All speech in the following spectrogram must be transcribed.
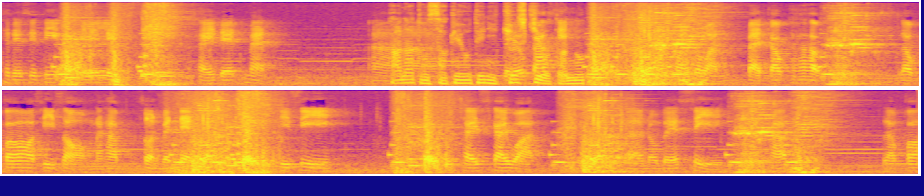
Tenacity of Lilith 4 ใช้ Death Match อ่า 花と酒を手に景色を堪能 นครสวรรค์899 แล้วก็ C2 นะครับ ส่วนเป็นเน็ต TC ผู้ใช้ Skyward โนเบส4นะครับ แล้วก็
